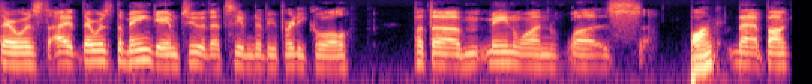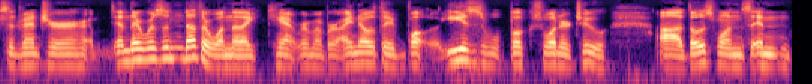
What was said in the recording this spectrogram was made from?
There was I, there was the main game too that seemed to be pretty cool, but the main one was Bonk. that Bonk's Adventure, and there was another one that I can't remember. I know they Ys books one or two. Uh, those ones and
